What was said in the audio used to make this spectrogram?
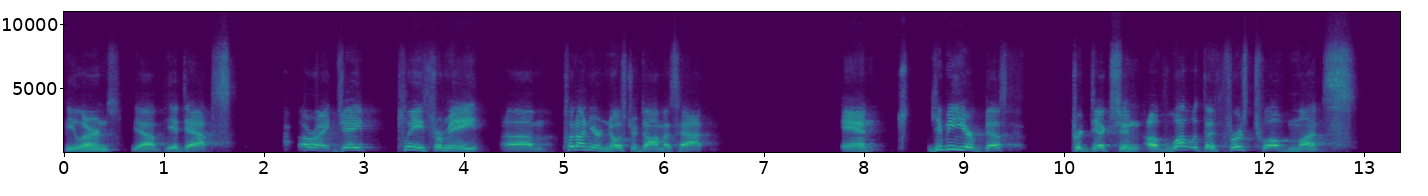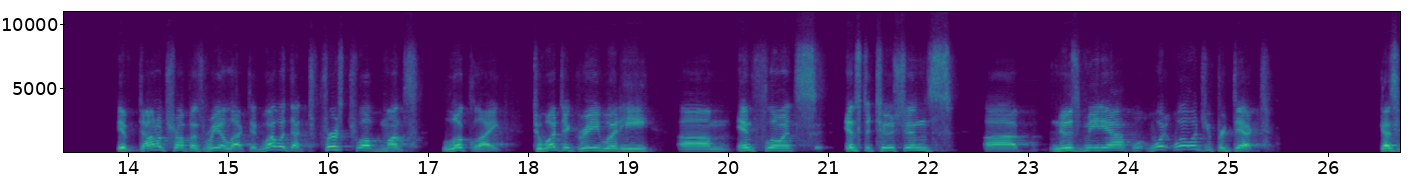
he learns. Yeah, he adapts. All right, Jay, please, for me, um, put on your Nostradamus hat and give me your best prediction of what would the first 12 months, if Donald Trump is reelected, what would that first 12 months look like? To what degree would he um, influence institutions, uh, news media? What, what would you predict? Because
